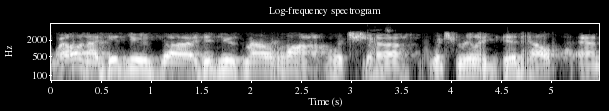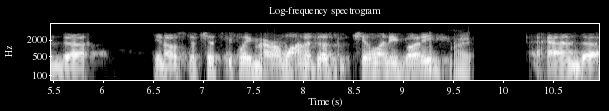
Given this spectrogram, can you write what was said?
Well, and I did use uh, I did use marijuana, which Nice. uh, which really did help. And uh, you know, statistically, marijuana doesn't kill anybody, Right. and uh,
